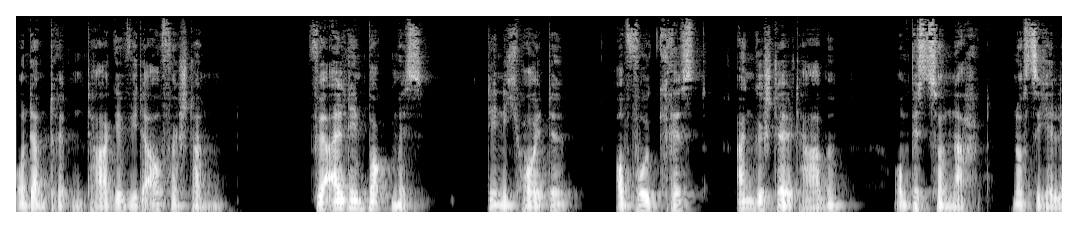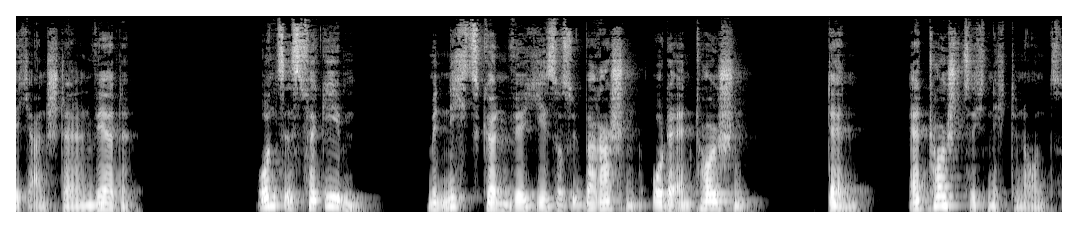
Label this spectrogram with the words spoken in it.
und am dritten Tage wieder auferstanden. Für all den Bockmiss, den ich heute, obwohl Christ, angestellt habe und bis zur Nacht noch sicherlich anstellen werde. Uns ist vergeben. Mit nichts können wir Jesus überraschen oder enttäuschen, denn er täuscht sich nicht in uns.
